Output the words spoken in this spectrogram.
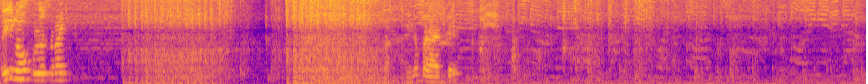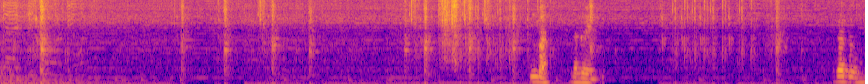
Ayun no, close right. Ayun bad trip. Ano ba? Gagawin. Gagawin.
